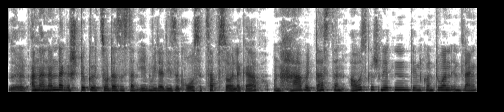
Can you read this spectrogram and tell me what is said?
äh, aneinander gestückelt, so dass es dann eben wieder diese große Zapfsäule gab und habe das dann ausgeschnitten, den Konturen entlang,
